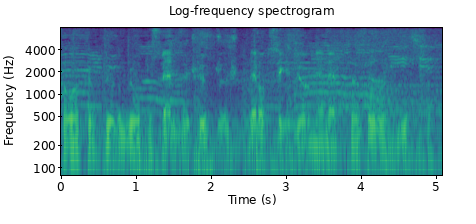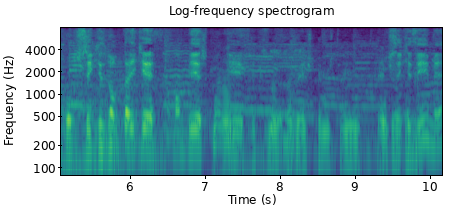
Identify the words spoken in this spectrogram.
Sabah 40 diyordum bir 38 Ben, ben 38 diyorum yani hep. Sen sonra hakkında 38.2. Aman bir. ben iyi. 38.5 demiştim iyi. 38 iyi mi?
